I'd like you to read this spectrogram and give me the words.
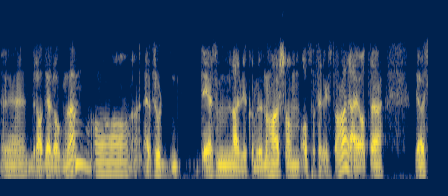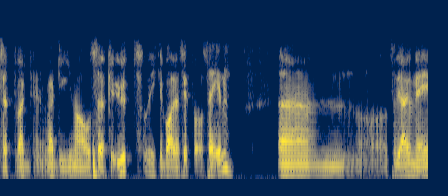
bra dialog med dem. Og jeg tror det som Larvik kommune har, som også Fredrikstad har, er jo at de har sett verd- verdien av å søke ut, og ikke bare sitte og se inn. Eh, så vi er jo med i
